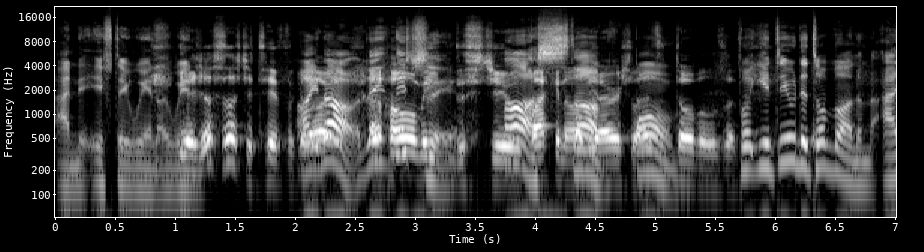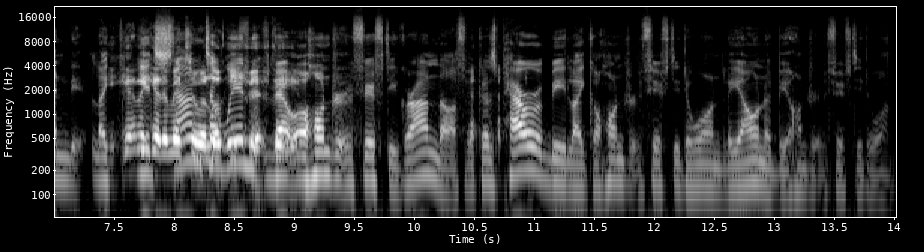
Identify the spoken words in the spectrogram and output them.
and if they win, I win. You're just such a typical. I know. Li- At home eating the stew, Oh, backing all the Irish lads doubles. And But you do the double on them, and like You gotta you'd get 'em into stand a to win 15. about 150 grand off it because Power would be like 150 to one, Leona would be 150 to one.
